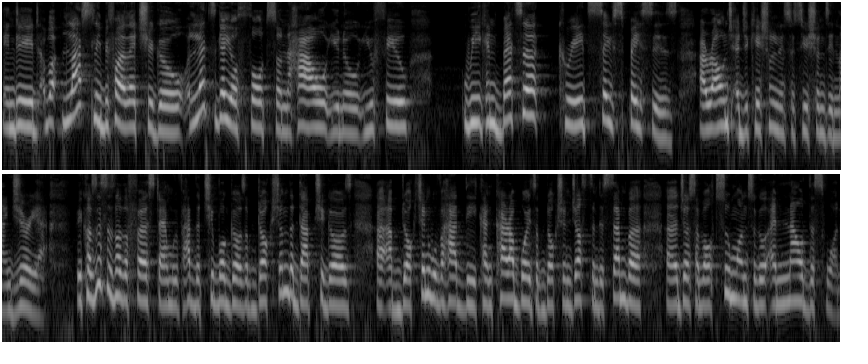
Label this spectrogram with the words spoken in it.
Indeed. But lastly, before I let you go, let's get your thoughts on how, you know, you feel we can better create safe spaces around educational institutions in Nigeria because this is not the first time we've had the Chibok girls abduction, the Dapchi girls uh, abduction. We've had the Kankara boys abduction just in December, uh, just about two months ago, and now this one.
